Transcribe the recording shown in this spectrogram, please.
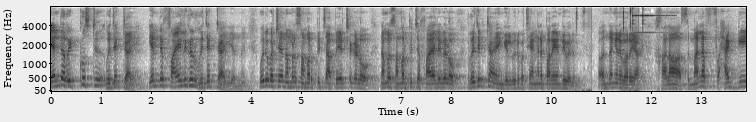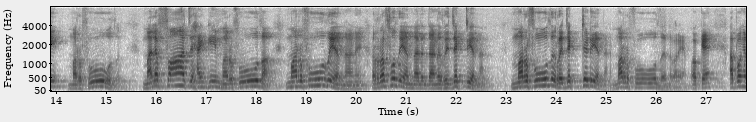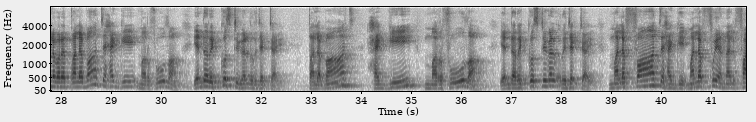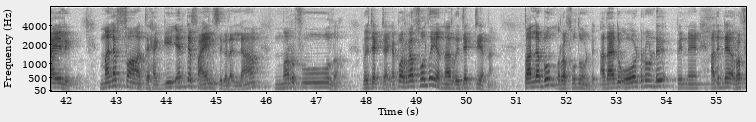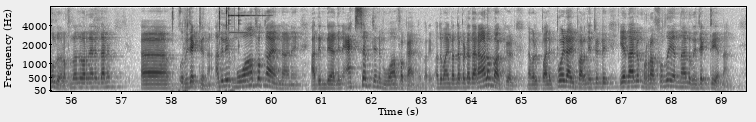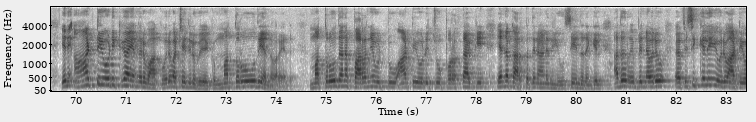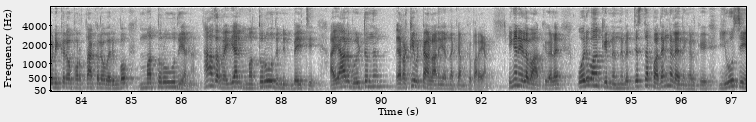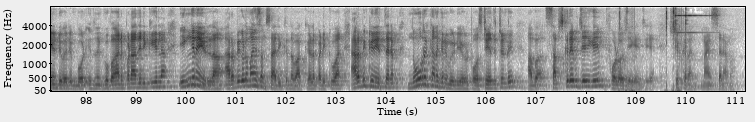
എന്റെ റിക്വസ്റ്റ് റിജക്റ്റായി എന്റെ ഫയലുകൾ റിജക്റ്റായി എന്ന്. ഒരുപക്ഷെ നമ്മൾ സമർപ്പിച്ച അപേക്ഷകളോ നമ്മൾ സമർപ്പിച്ച ഫയലുകളോ റിജക്റ്റായെങ്കിൽ ഒരു പക്ഷേ അങ്ങനെ പറയേണ്ടി വരും. എന്തെങ്ങനെ പറയാം? ഹലാസ് മലഫ് ഹഗ്ഗി മർഫൂദ്. മലഫാത്ത് ഹഗ്ഗി മർഫൂദ. മർഫൂദ് എന്നാണ്. റഫുദ് എന്നാൽ എന്താണ്? റിജക്റ്റ് എന്നാണ്. മർഫൂദ് റിജക്റ്റഡ് എന്നാണ്. മർഫൂദ് എന്ന് പറയാം. ഓക്കെ? അപ്പോൾ അങ്ങനെ പറയാം തലബാറ്റ് ഹഗ്ഗി മർഫൂദ. എന്റെ റിക്വസ്റ്റുകൾ റിജക്റ്റായി. തലബാറ്റ് ഹഗ്ഗി മർഫൂദ. എന്റെ റിക്വസ്റ്റുകൾ റിജക്റ്റായി. മലഫാത്ത് ഹഗ്ഗി മലഫ് എന്നാൽ ഫയൽ. മലഫാത്ത് ഹഗ്ഗി എന്റെ ഫയൽസുകളെല്ലാം മർഫൂദ. റിജക്റ്റായി. അപ്പോൾ റഫദ് എന്നാൽ റിജക്റ്റ് എന്നാണ് തലബും റഫുദും ഉണ്ട്. അതായത് ഓർഡറും ഉണ്ട് പിന്നെ അതിന്റെ റഫുദ്. റഫുദ് എന്ന് പറഞ്ഞാൽ എന്താണ്? റിജക്റ്റ് എന്ന അതിൽ മുവാഫക്ക എന്നാണ് അതിന്റെ അതിന് അക്സെപ്റ്റിന് മുവാഫക്ക എന്ന് പറയും. അതുമായി ബന്ധപ്പെട്ട ധാരാളം വാക്കുകൾ നമ്മൾ പലപ്പോഴായി പറഞ്ഞിട്ടുണ്ട്. ഏതായാലും റഫദ് എന്നാൽ റിജക്റ്റ് എന്നാണ്. ഇനി ആട്ടിയോടിക്കുക എന്നൊരു വാക്ക് ഒരു പക്ഷേ ഇതിൽ ഉപയോഗിക്കും. മത്രൂദ് എന്ന് പറയുന്നത് മത്രൂദനെ പറഞ്ഞു വിട്ടു ആട്ടി ഓടിച്ചു പുറത്താക്കി എന്നൊക്കെ അർത്ഥത്തിനാണ് ഇത് യൂസ് ചെയ്യുന്നതെങ്കിൽ അത് പിന്നെ ഒരു ഫിസിക്കലി ഒരു ആട്ടി ഓടിക്കലോ പുറത്താക്കലോ വരുമ്പോൾ മത്രൂദ് എന്നാണ്. ആ റയ്യാൽ മത്രൂദ് മിംബൈറ്റ് അയാൾ വീട്ടിൽ നിന്ന് ഇറക്കി വിട്ട ആളാണ് എന്നൊക്കെ നമുക്ക് പറയാം. ഇങ്ങനെയുള്ള വാക്കുകളെ ഒരു വാക്കിൽ നിന്ന് വ്യത്യസ്ത പദങ്ങളെ നിങ്ങൾക്ക് യൂസ് ചെയ്യേണ്ടി വരുമ്പോൾ ഇത് നിങ്ങൾക്ക് ഉപകാരപ്പെടാതിരിക്കുകയില്ല. ഇങ്ങനെയുള്ള അറബികളുമായി സംസാരിക്കുന്ന വാക്കുകളെ പഠിക്കുവാൻ അറബിക്കിന് ഇത്തരം നൂറുകണക്കിന് വീഡിയോകൾ പോസ്റ്റ് ചെയ്തിട്ടുണ്ട്. അവ സബ്സ്ക്രൈബ് ചെയ്യുകയും ഫോളോ ചെയ്യുകയും ചെയ്യുക ശുക്രൻ മത്സലാമ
